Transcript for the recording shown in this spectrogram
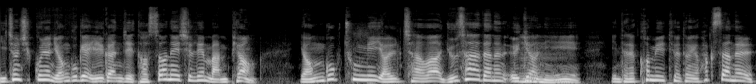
2019년 영국의 일간지 더 선에 실린 만평 영국 총리 열차와 유사하다는 의견이 음. 인터넷 커뮤니티를 통해 확산을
